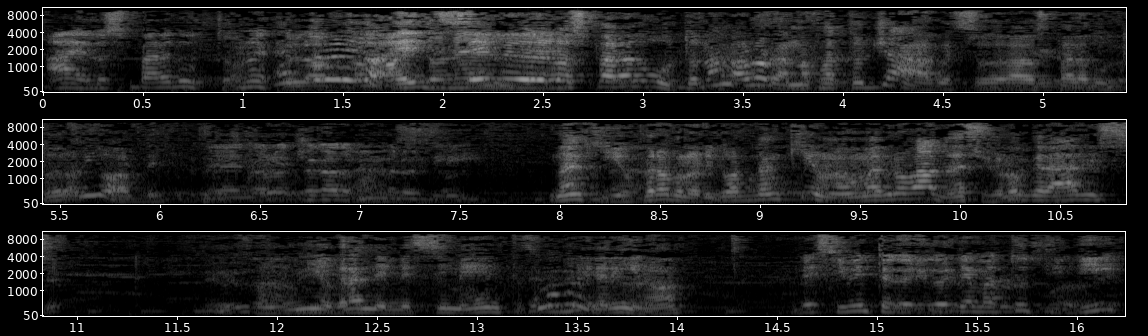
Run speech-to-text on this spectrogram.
Ah, è lo sparatutto, non è Eh, quello ricordi? è il seguito nel- dello sparatutto no no loro hanno fatto già questo dello sparatutto te lo ricordi? Eh, non l'ho giocato, ma me lo ricordo. Anch'io, però me lo ricordo anch'io, non l'avevo mai provato, adesso ce l'ho gratis. Con il mio grande investimento. Sembra pure carino, eh? Investimento che ricordiamo a tutti di.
